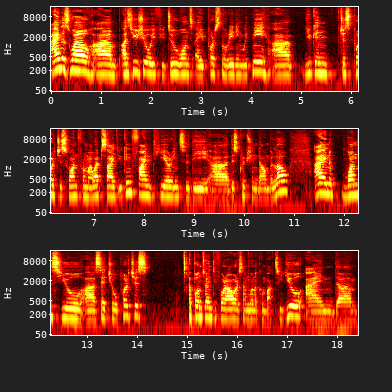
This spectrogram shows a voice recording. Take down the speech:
And as well um, as usual if you do want a personal reading with me uh, you can just purchase one from my website. You can find it here into the uh, description down below. And once you uh, set your purchase upon 24 hours i'm going to come back to you and um,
